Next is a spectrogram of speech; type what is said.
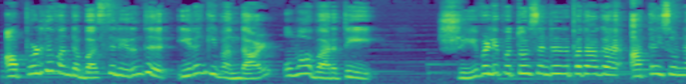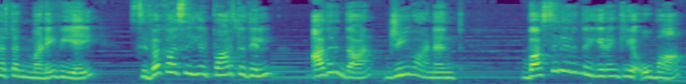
அப்பொழுது வந்த பஸ்ஸில் இருந்து இறங்கி வந்தாள் உமா பாரதி ஸ்ரீவில்லிபுத்தூர் சென்றிருப்பதாக அத்தை சொன்ன தன் மனைவியை சிவகாசியில் பார்த்ததில் அதிர்ந்தான் ஜீவானந்த். பஸ்ஸில் இருந்து இறங்கிய உமா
